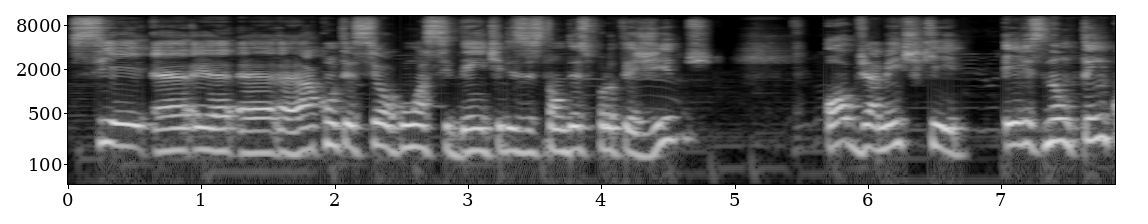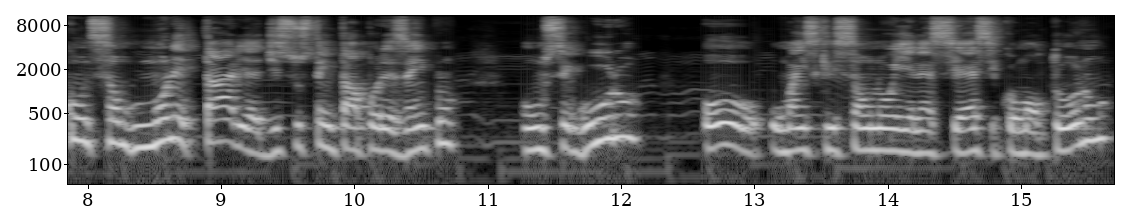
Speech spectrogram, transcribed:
Se é, é, é, acontecer algum acidente, eles estão desprotegidos. Obviamente que eles não têm condição monetária de sustentar, por exemplo, um seguro ou uma inscrição no INSS como autônomo,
